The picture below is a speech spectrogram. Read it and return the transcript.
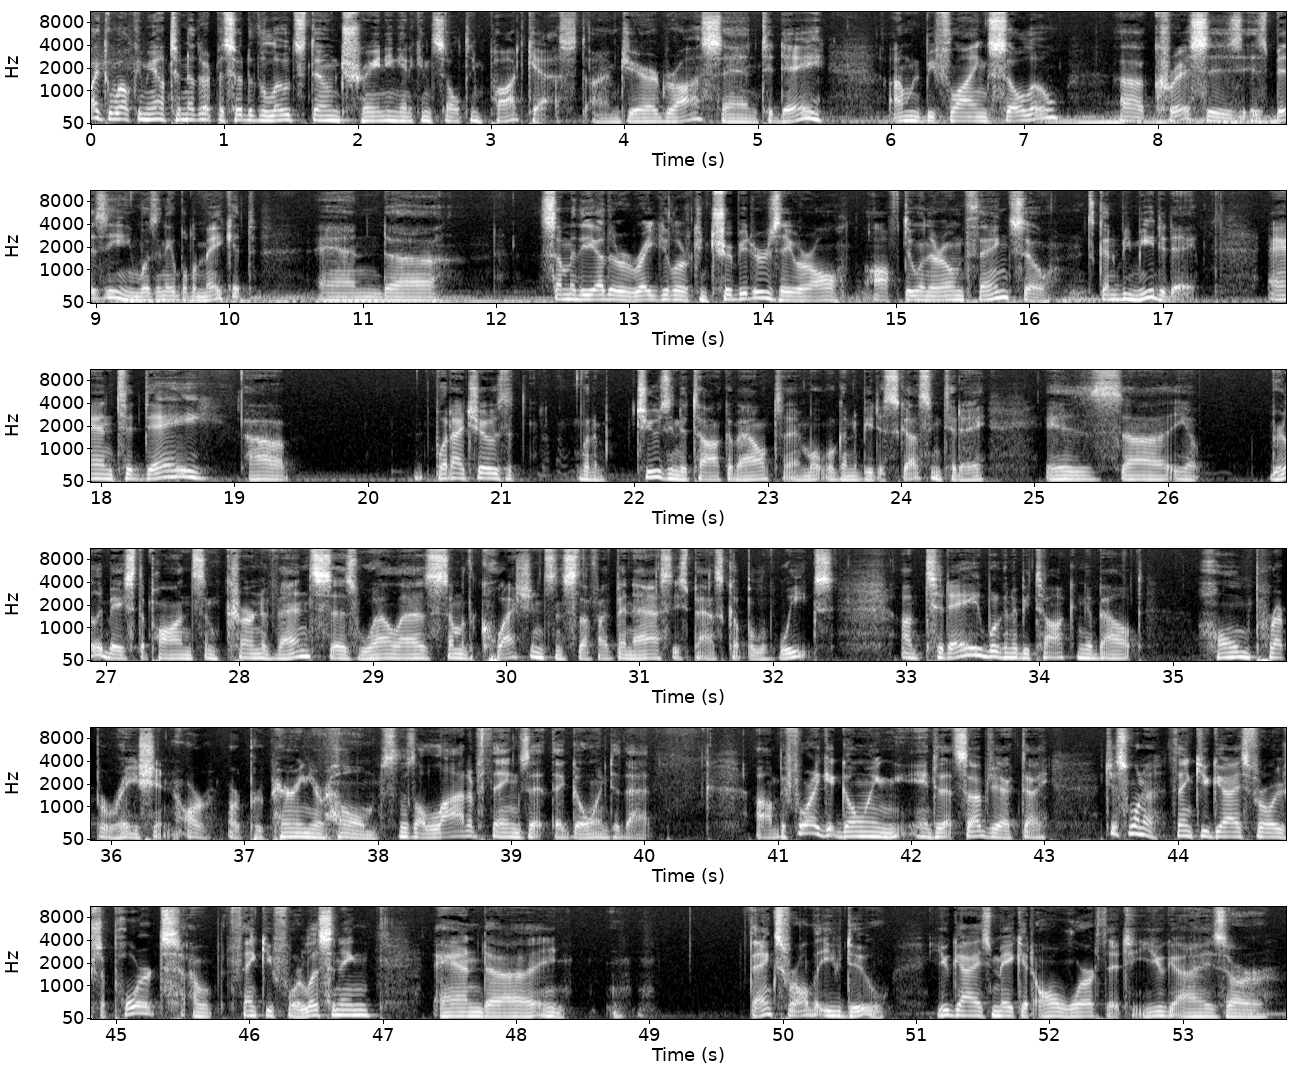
like to welcome you out to another episode of the Lodestone Training and Consulting Podcast. I'm Jared Ross, and today I'm going to be flying solo. Uh, Chris is, is busy, he wasn't able to make it, and uh, some of the other regular contributors, they were all off doing their own thing, so it's going to be me today. And today, uh, what I chose, to, what I'm choosing to talk about, and what we're going to be discussing today, is uh, you know really based upon some current events as well as some of the questions and stuff I've been asked these past couple of weeks. Um, today, we're going to be talking about home preparation or, or preparing your home. So, there's a lot of things that, that go into that. Um, before I get going into that subject, I just want to thank you guys for all your support. I thank you for listening, and, uh, and thanks for all that you do. You guys make it all worth it. You guys are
